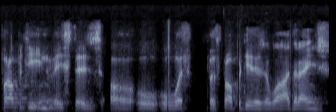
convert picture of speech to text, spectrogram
property investors are, or, or with, with property, there's a wide range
